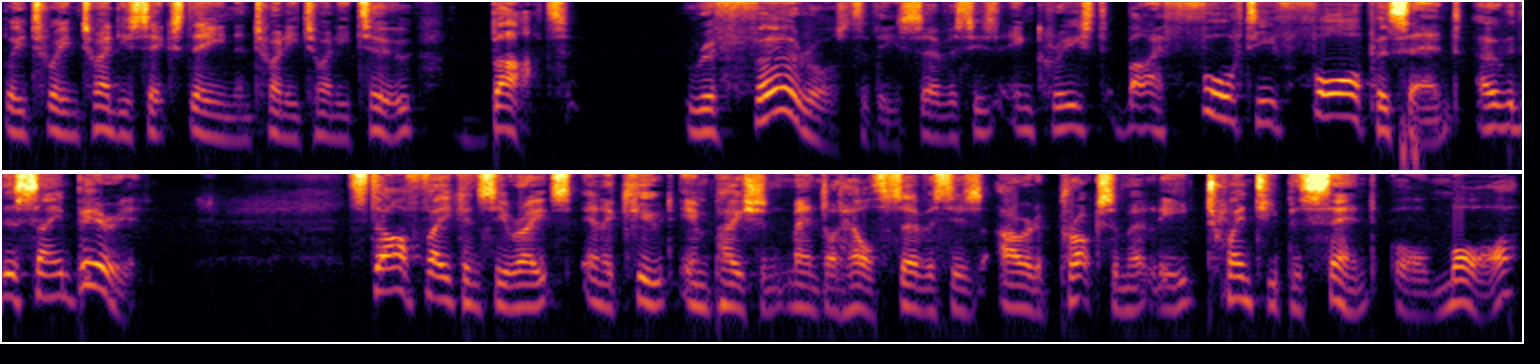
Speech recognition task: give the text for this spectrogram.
between 2016 and 2022, but referrals to these services increased by 44% over the same period. Staff vacancy rates in acute inpatient mental health services are at approximately 20% or more.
